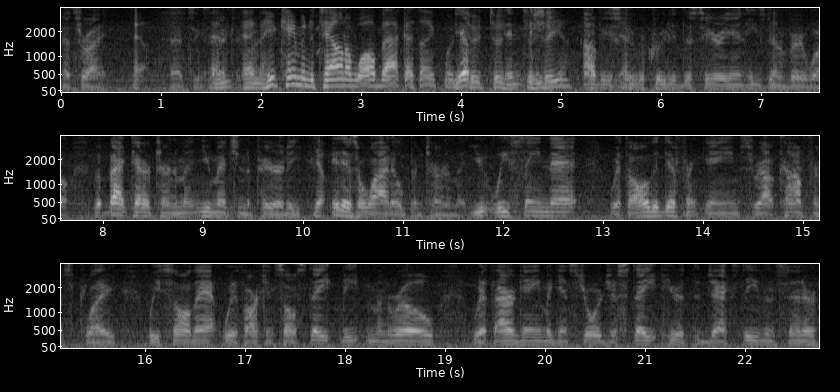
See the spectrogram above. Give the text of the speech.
That's right. Yeah. That's exactly And, right. and he came into town a while back, I think, when, Yep. to, to, and to see you. Obviously Yeah. recruited this area, and he's doing very well. But back to our tournament, you mentioned the parity. Yep. It is a wide open tournament. You, we've seen that with all the different games throughout conference play. We saw that with Arkansas State beating Monroe, with our game against Georgia State here at the Jack Stephens Center,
